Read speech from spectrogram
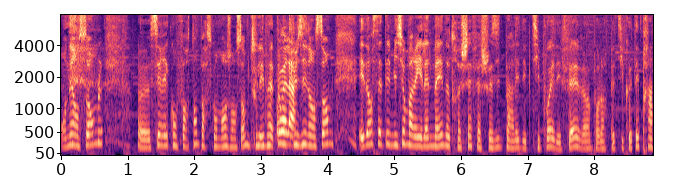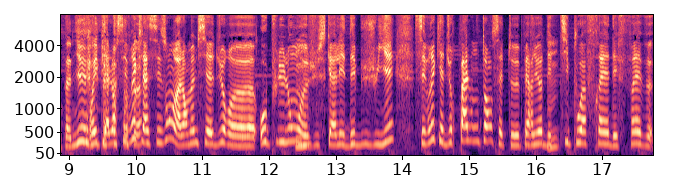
on est ensemble. Euh, c'est réconfortant parce qu'on mange ensemble tous les matins, Voilà. on cuisine ensemble. Et dans cette émission, Marie-Hélène Mahé, notre chef, a choisi de parler des petits pois et des fèves hein, pour leur petit côté printanier. Oui, puis alors c'est vrai que la saison, alors même si elle dure euh, au plus long Mhm. euh, jusqu'à aller début juillet, c'est vrai qu'elle dure pas longtemps cette euh, période des petits pois frais, des fèves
